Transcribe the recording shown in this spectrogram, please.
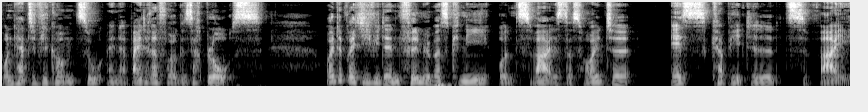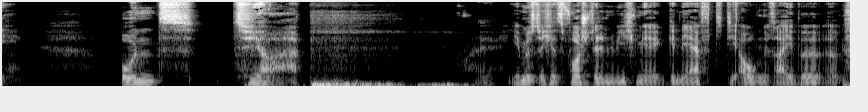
und herzlich willkommen zu einer weiteren Folge Sag bloß. Heute breche ich wieder einen Film übers Knie und zwar ist das heute S Kapitel 2. Und tja, ihr müsst euch jetzt vorstellen, wie ich mir genervt die Augen reibe.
